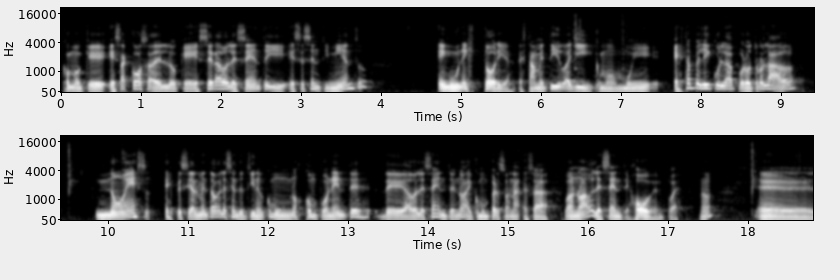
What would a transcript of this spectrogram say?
como que esa cosa de lo que es ser adolescente y ese sentimiento en una historia. Está metido allí como muy... Esta película, por otro lado no es especialmente adolescente, tiene como unos componentes de adolescente, ¿no? Hay como un personaje, o sea, bueno, no adolescente, joven, pues, ¿no? Eh,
